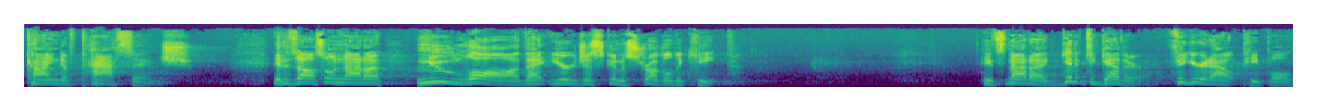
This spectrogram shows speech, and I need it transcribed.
kind of passage. It is also not a new law that you're just going to struggle to keep. It's not a get it together, figure it out, people.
